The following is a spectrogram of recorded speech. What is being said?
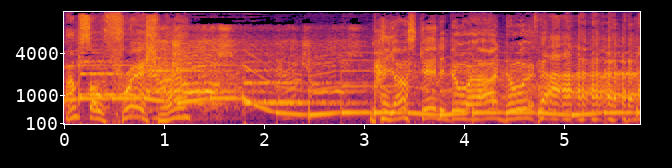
I'm so fresh, man. Y'all scared to do it how I do it?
